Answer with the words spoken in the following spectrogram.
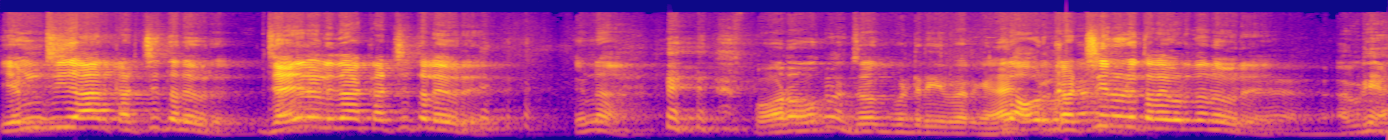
எம்ஜிஆர் கட்சி தலைவர். ஜெயலலிதா கட்சி தலைவர். என்ன? ஜோக் பண்றீங்க பாருங்க. இல்ல, அவர் கட்சியினுடைய தலைவர் தானே அவரு அப்படியா?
